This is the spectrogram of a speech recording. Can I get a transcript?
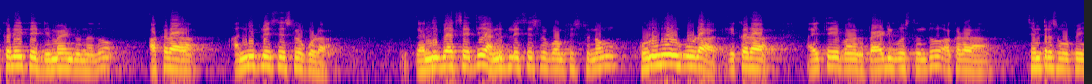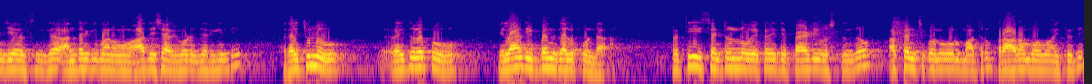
ఎక్కడైతే డిమాండ్ ఉన్నదో అక్కడ అన్ని ప్లేసెస్లో కూడా. అన్ని బ్యాగ్స్ అయితే అన్ని ప్లేసెస్లో పంపిస్తున్నాము కొనుగోలు కూడా ఎక్కడ అయితే మనకు ప్యాడీకి వస్తుందో అక్కడ సెంటర్స్ ఓపెన్ చేయాల్సిందిగా అందరికీ మనం ఆదేశాలు ఇవ్వడం జరిగింది. రైతులు రైతులకు ఎలాంటి ఇబ్బంది కలగకుండా ప్రతి సెంటర్లో ఎక్కడైతే ప్యాడీ వస్తుందో అక్కడి నుంచి కొనుగోలు మాత్రం ప్రారంభం అవుతుంది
